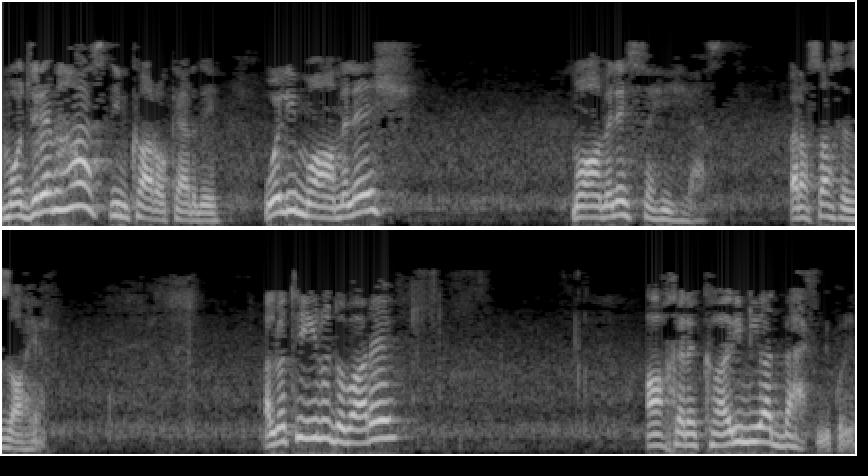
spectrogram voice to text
مجرم هست این کارو کرده. ولی معاملش معامله صحیحی هست. بر اساس ظاهر. البته اینو دوباره آخر کاری میاد بحث می‌کنه.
